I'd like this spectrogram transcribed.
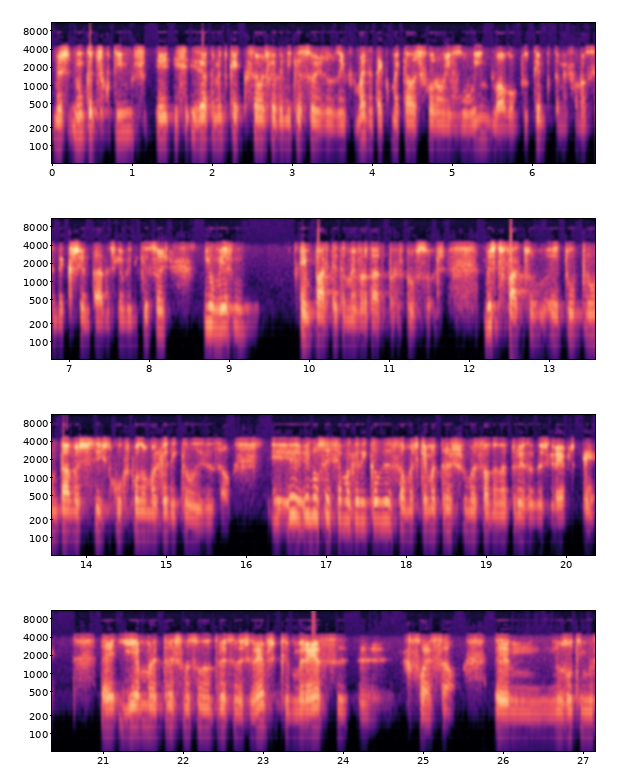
mas nunca discutimos eh, exatamente o que é que são as reivindicações dos enfermeiros, até como é que elas foram evoluindo ao longo do tempo, também foram sendo acrescentadas reivindicações, e o mesmo em parte é também verdade para os professores. Mas, de facto, eh, tu perguntavas se isto corresponde a uma radicalização. Eu não sei se é uma radicalização, mas que é uma transformação da natureza das greves, é. Eh, e é uma transformação da natureza das greves que merece eh, reflexão. Nos últimos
